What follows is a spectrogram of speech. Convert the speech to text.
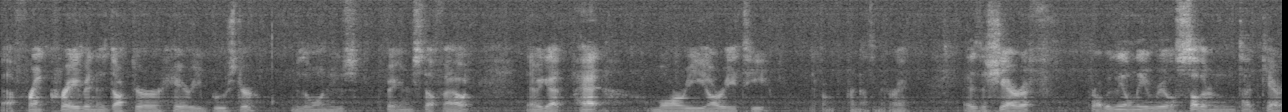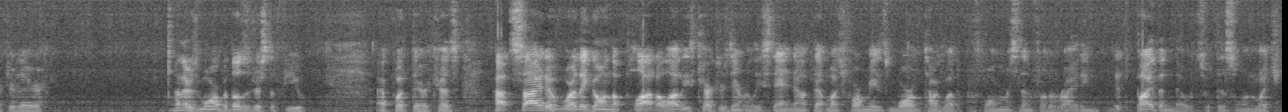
Uh, Frank Craven is Dr. Harry Brewster, who's the one who's figuring stuff out. Then we got Pat Moriarty, if I'm pronouncing it right, as the sheriff. Probably the only real southern type character there. And there's more, but those are just a few. I put there because outside of where they go in the plot, a lot of these characters didn't really stand out that much for me. It's more talk about the performance than for the writing. It's by the notes with this one, which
